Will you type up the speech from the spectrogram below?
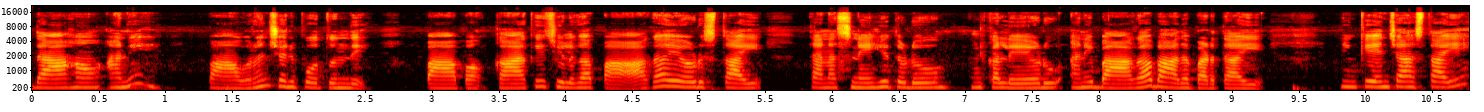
దాహం అని పావురం చనిపోతుంది. పాపం కాకి చిలుక బాగా ఏడుస్తాయి. తన స్నేహితుడు ఇంకా లేడు అని బాగా బాధపడతాయి. ఇంకేం చేస్తాయి?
